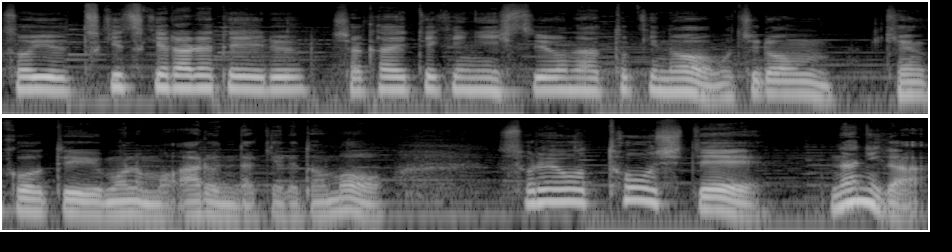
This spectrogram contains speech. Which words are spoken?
そういう突きつけられている社会的に必要な時のもちろん健康というものもあるんだけれどもそれを通して何が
